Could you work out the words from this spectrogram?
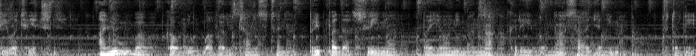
život vječni. A ljubav, kao ljubav veličanstvena, pripada svima, pa i onima nakrivo nasađenima, što bi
